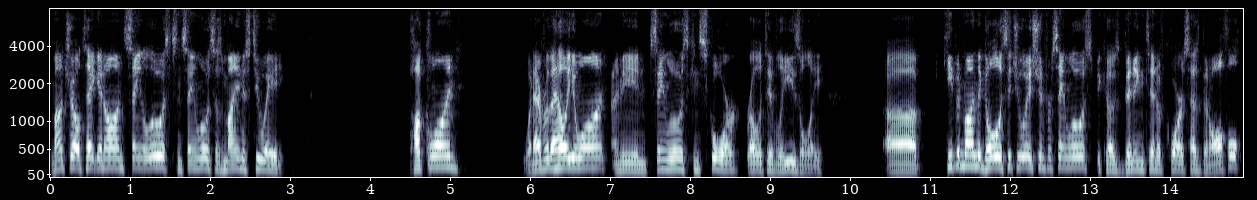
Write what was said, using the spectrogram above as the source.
Montreal taking on St. Louis, and St. Louis is minus 280. Puck line, whatever the hell you want. I mean, St. Louis can score relatively easily. Uh, keep in mind the goalie situation for St. Louis because Binnington, of course, has been awful,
